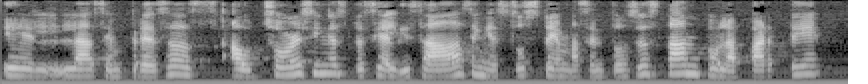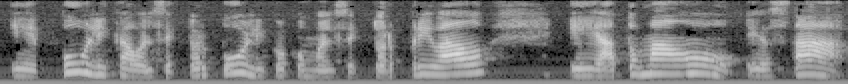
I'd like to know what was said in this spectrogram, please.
las empresas outsourcing especializadas en estos temas. Entonces, tanto la parte eh, pública o el sector público como el sector privado eh, ha tomado esta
